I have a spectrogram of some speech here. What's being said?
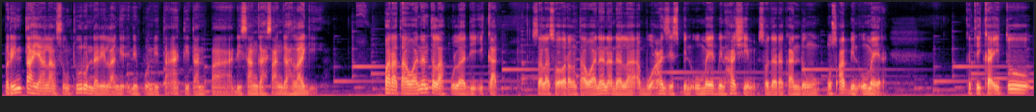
Perintah yang langsung turun dari langit ini pun ditaati tanpa disanggah-sanggah lagi. Para tawanan telah pula diikat. Salah seorang tawanan adalah Abu Aziz bin Umair bin Hashim, saudara kandung Mus'ab bin Umair. Ketika itu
